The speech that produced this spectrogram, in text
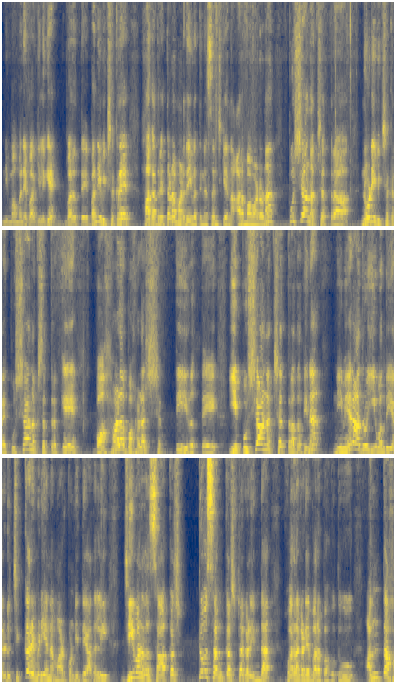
ನಿಮ್ಮ ಮನೆ ಬಾಗಿಲಿಗೆ ಬರುತ್ತೆ. ಬನ್ನಿ ವೀಕ್ಷಕರೇ, ಹಾಗಾದ್ರೆ ತಡ ಮಾಡದೆ ಇವತ್ತಿನ ಸಂಚಿಕೆಯನ್ನ ಆರಂಭ ಮಾಡೋಣ. ಪುಷ್ಯ ನಕ್ಷತ್ರ. ನೋಡಿ ವೀಕ್ಷಕರೇ, ಪುಷ್ಯ ನಕ್ಷತ್ರಕ್ಕೆ ಬಹಳ ಬಹಳ ಶಕ್ತಿ ಇರುತ್ತೆ. ಈ ಪುಷ್ಯ ನಕ್ಷತ್ರದ ದಿನ ನೀವೇನಾದರೂ ಈ ಒಂದು ಎರಡು ಚಿಕ್ಕ ರೆಮಿಡಿಯನ್ನ ಮಾಡ್ಕೊಂಡಿದ್ದೆ ಆದಲ್ಲಿ ಜೀವನದ ಸಾಕಷ್ಟು ಸಂಕಷ್ಟಗಳಿಂದ ಹೊರಗಡೆ ಬರಬಹುದು. ಅಂತಹ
